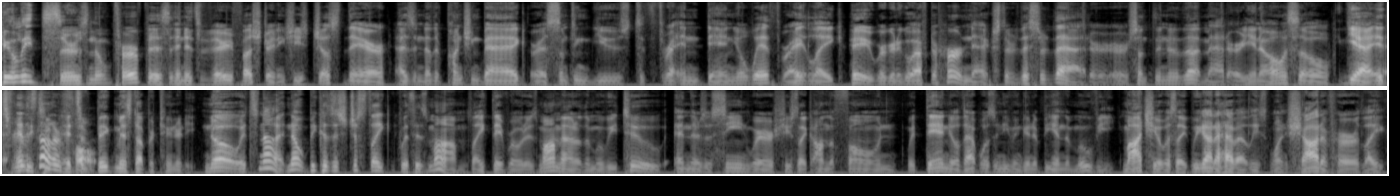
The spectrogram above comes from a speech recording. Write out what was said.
really serves no purpose and it's very frustrating. She's just there as another punching bag or as something used to threaten Daniel with, right? Like, hey, we're gonna go after her next or this or that or, or something of that matter, you know? So yeah, it's really it's not too- it's a big missed opportunity. No, it's not. No, because it's just like with his mom. Like they wrote his mom out of the movie too, and there's a scene where she's like on the phone with Daniel. That wasn't even going to be in the movie. Macchio was like, we got to have at least one shot of her like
